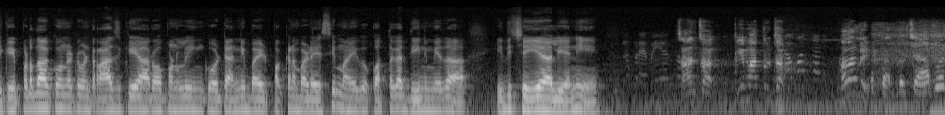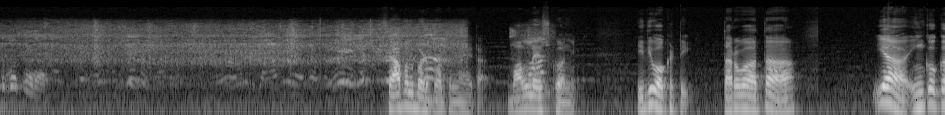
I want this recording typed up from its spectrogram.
ఇక ఇప్పటిదాకా ఉన్నటువంటి రాజకీయ ఆరోపణలు ఇంకోటి అన్ని బయట పక్కన పడేసి మనకు కొత్తగా దీని మీద ఇది చెయ్యాలి అని చేపలు పడిపోతున్నాయట. వల్ల వేసుకొని. ఇది ఒకటి. తర్వాత యా ఇంకొక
